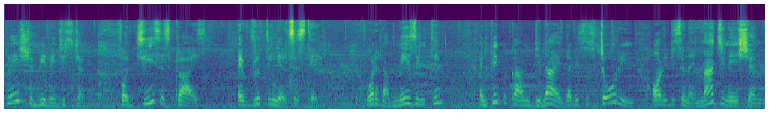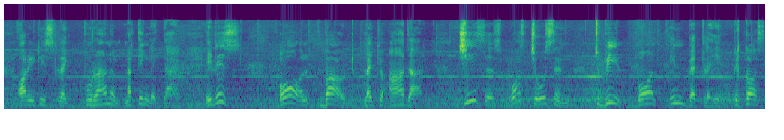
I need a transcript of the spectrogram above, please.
place should be registered. For Jesus Christ, everything else is there. What an amazing thing! And people can't deny that it's a story or it is an imagination or it is like Puranam, nothing like that. It is all about like your Aadhaar. Jesus was chosen to be born in Bethlehem because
